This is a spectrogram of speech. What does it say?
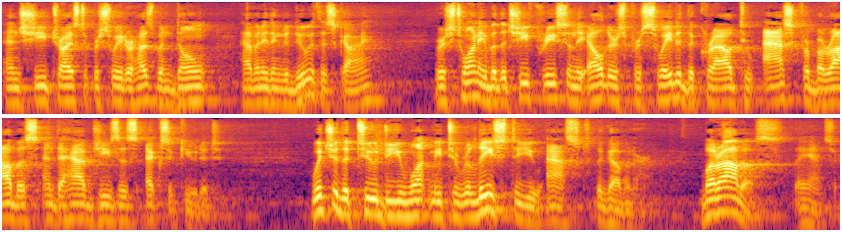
and she tries to persuade her husband, don't have anything to do with this guy. Verse 20, but the chief priests and the elders persuaded the crowd to ask for Barabbas and to have Jesus executed. Which of the two do you want me to release to you? asked the governor. Barabbas, they answered.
